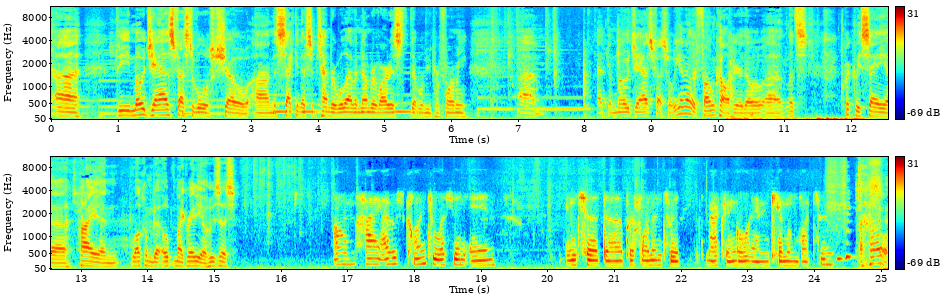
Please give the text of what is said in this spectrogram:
Uh, the Mo Jazz Festival show on the 2nd of September. We'll have a number of artists that will be performing um, at the Mo Jazz Festival. We got another phone call here, though. Uh, let's quickly say uh, hi and welcome to Open Mic Radio. Who's this? Um, hi, I was calling to listen in into the performance with Max Angle and Cameron Watson. Oh,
